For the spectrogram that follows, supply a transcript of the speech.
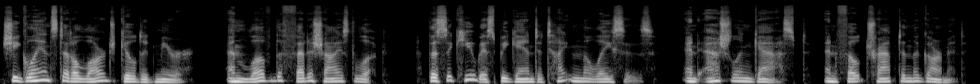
She glanced at a large gilded mirror and loved the fetishized look. The succubus began to tighten the laces, and Ashlyn gasped and felt trapped in the garment.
